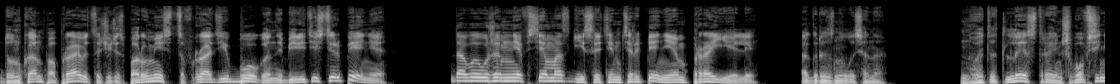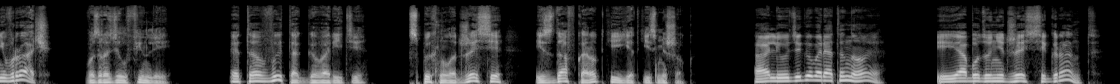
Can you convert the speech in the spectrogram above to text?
«Дункан поправится через пару месяцев. Ради бога, наберитесь терпения». «Да вы уже мне все мозги с этим терпением проели», — огрызнулась она. «Но этот Лестрейндж вовсе не врач», — возразил Финли. «Это вы так говорите», — вспыхнула Джесси, издав короткий едкий смешок. «А люди говорят иное. И я буду не Джесси Грант,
